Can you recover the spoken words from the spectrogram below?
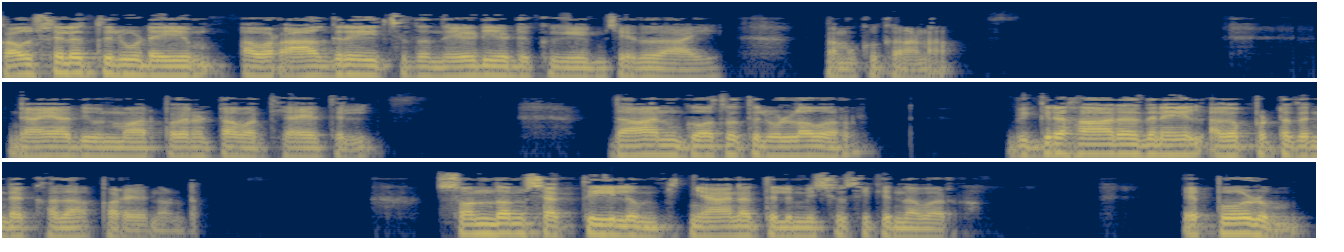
കൗശലത്തിലൂടെയും അവർ ആഗ്രഹിച്ചത് നേടിയെടുക്കുകയും ചെയ്തതായി നമുക്ക് കാണാം. ന്യായാധിപന്മാർ പതിനെട്ടാം അധ്യായത്തിൽ ദാൻ ഗോത്രത്തിലുള്ളവർ വിഗ്രഹാരാധനയിൽ അകപ്പെട്ടതിന്റെ കഥ പറയുന്നുണ്ട്. സ്വന്തം ശക്തിയിലും ജ്ഞാനത്തിലും വിശ്വസിക്കുന്നവർ എപ്പോഴും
